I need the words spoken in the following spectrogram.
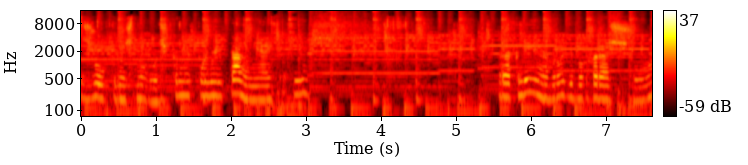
С желтыми шнурочками. Полиуретан мягкий. Проклеено вроде бы хорошо.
